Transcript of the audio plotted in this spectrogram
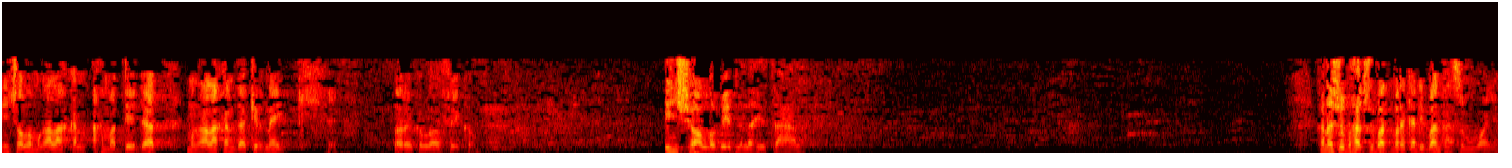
insya Allah mengalahkan Ahmad Dedat, mengalahkan Zakir Naik. Barakallahu. Insya Allah biidnillah ta'ala. Karena syubhat-syubhat mereka dibantah semuanya.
